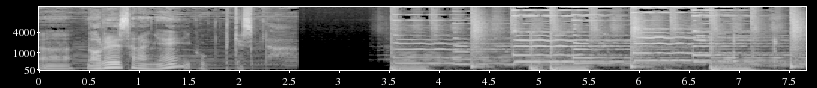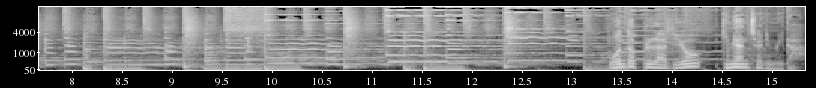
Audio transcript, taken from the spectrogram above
어, 너를 사랑해 이 곡 듣겠습니다. 원더풀 라디오 김현철입니다.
